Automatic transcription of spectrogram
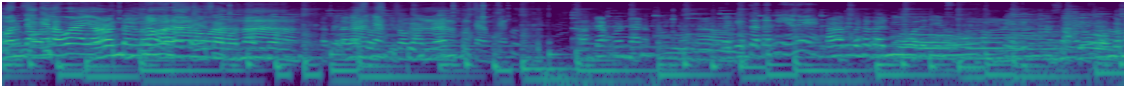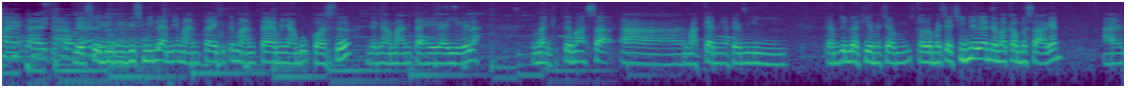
Okey. Rondang yang lawa ya. Rondang lawa. Lawa Tak kisah tu. Tapi lah rasa seorang kan. Makan, makan. Angkat rondang. Daging tak tani ya ni. Pergi pasal tani awak tadi tu. Yo, kan kita. Biasa di Negeri Sembilan ni mantai kita mantai menyambut puasa dengan mantai hari raya lah. Memang kita masak uh, makan dengan family. Time tu lah kira macam kalau macam Cina kan dia makan besar kan. Uh,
